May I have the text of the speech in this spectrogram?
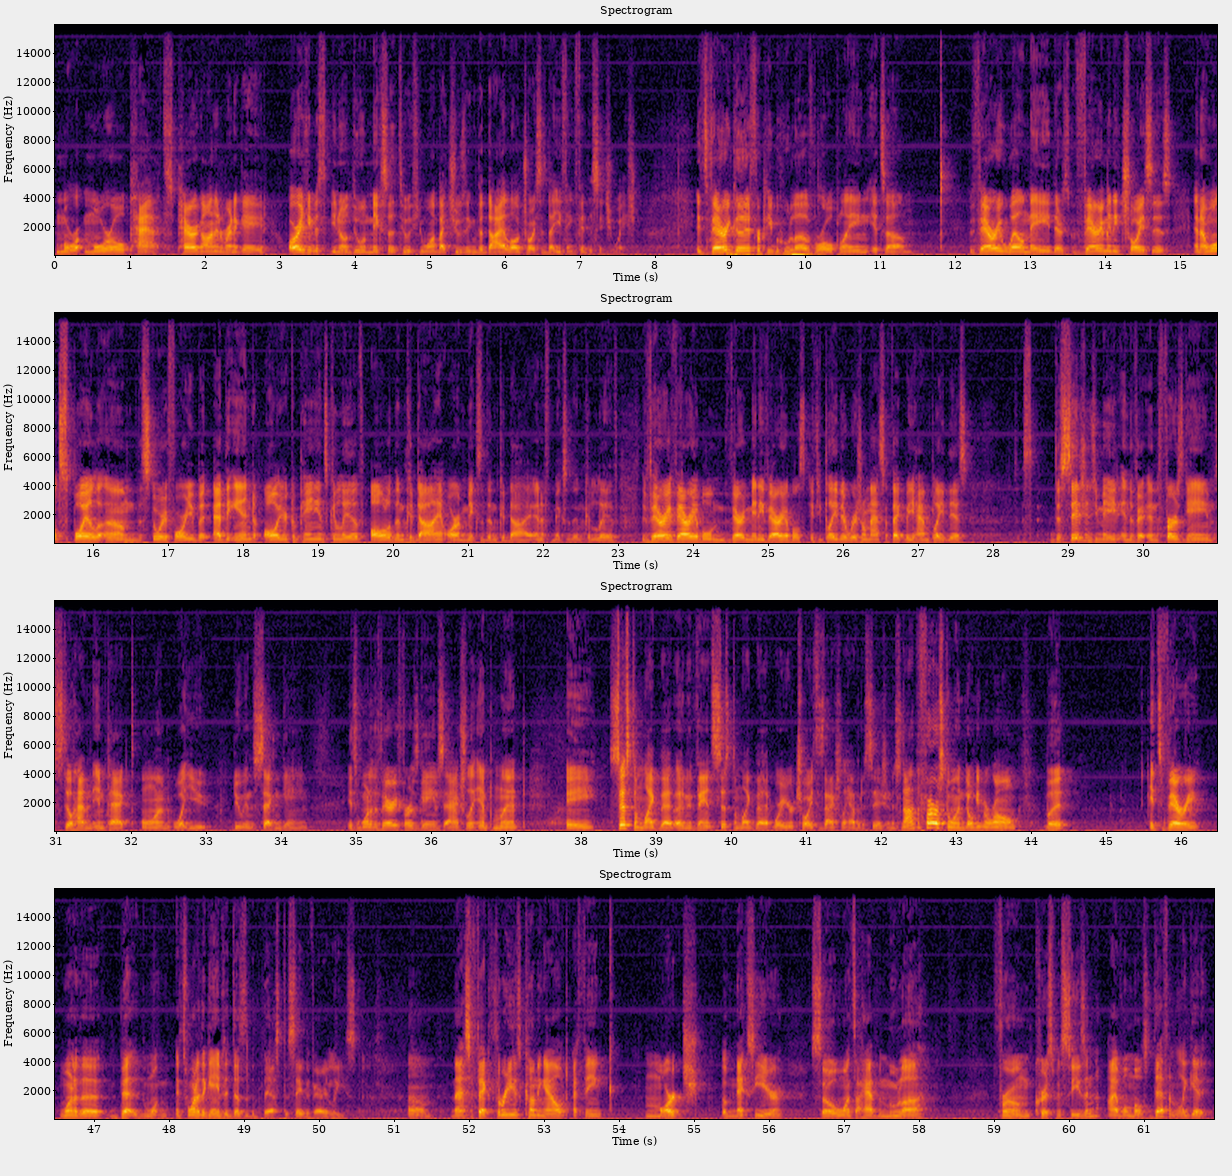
mor- moral paths: Paragon and Renegade. Or you can just you know do a mix of the two if you want by choosing the dialogue choices that you think fit the situation. It's very good for people who love role playing. It's um very well made. There's very many choices and I won't spoil um, the story for you, but at the end, all your companions can live, all of them could die, or a mix of them could die, and a mix of them could live. Very variable, very many variables. If you play the original Mass Effect, but you haven't played this, decisions you made in the in the first game still have an impact on what you do in the second game. It's one of the very first games to actually implement a system like that, an advanced system like that, where your choices actually have a decision. It's not the first one, don't get me wrong, but it's very one of the be- one, it's one of the games that does it the best to say the very least. Um, Mass Effect 3 is coming out, I think, March of next year. So once I have the moolah from Christmas season, I will most definitely get it.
